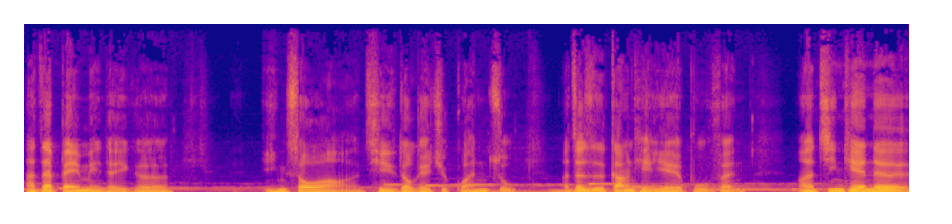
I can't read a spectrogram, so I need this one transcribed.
它在北美的一个营收啊，其实都可以去关注啊。这是钢铁业的部分啊。今天的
